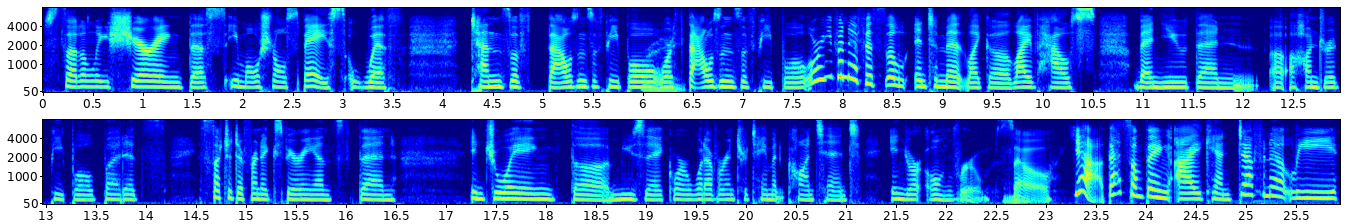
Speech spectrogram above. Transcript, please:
suddenly sharing this emotional space with tens of thousands of people or thousands of people. Or even if it's a intimate like a live house venue than a a hundred people. But it's, it's such a different experience than enjoying the music or whatever entertainment content in your own room. So, yeah, that's something I can definitely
